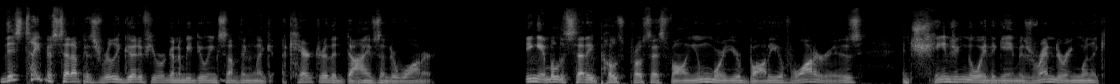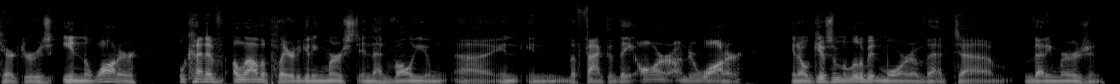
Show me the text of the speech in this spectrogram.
This type of setup is really good if you were going to be doing something like a character that dives underwater. Being able to set a post-process volume where your body of water is and changing the way the game is rendering when the character is in the water will kind of allow the player to get immersed in that volume, uh, in in the fact that they are underwater. You know, gives them a little bit more of that um, that immersion.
